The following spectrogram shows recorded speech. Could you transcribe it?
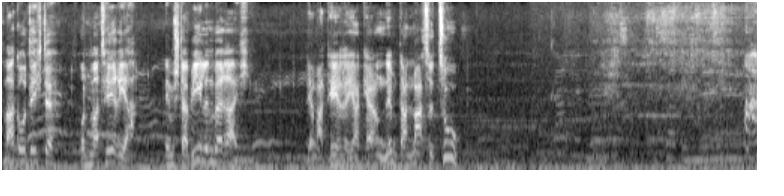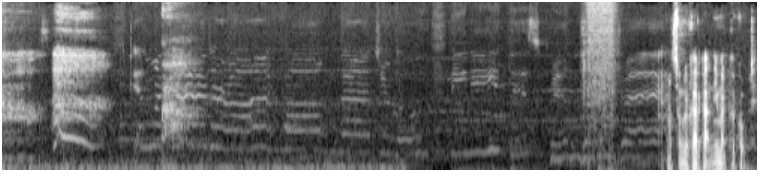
Makrodichte und Materia im stabilen Bereich. Der Materia-Kern nimmt an Masse zu. Zum Glück hat gerade niemand geguckt.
